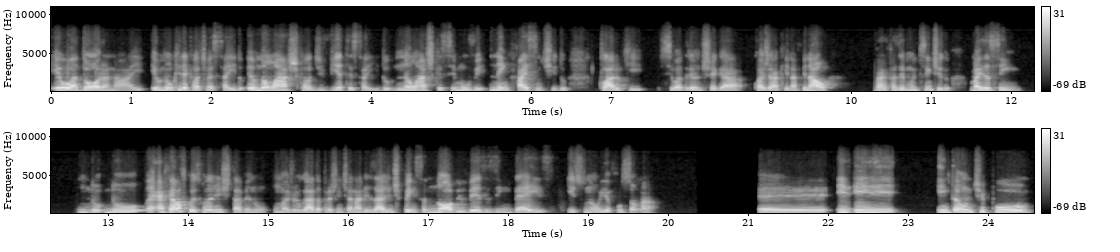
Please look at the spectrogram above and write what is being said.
eu adoro a Nai. Eu não queria que ela tivesse saído. Eu não acho que ela devia ter saído. Não acho que esse move nem faz sentido. Claro que se o Adriano chegar com a Jaque na final, vai fazer muito sentido. Mas assim, no, no, é aquelas coisas, quando a gente tá vendo uma jogada pra gente analisar, a gente pensa, nove vezes em dez, isso não ia funcionar. É, e, e, então, tipo,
